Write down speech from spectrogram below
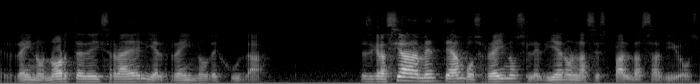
el reino norte de Israel y el reino de Judá. Desgraciadamente ambos reinos le dieron las espaldas a Dios,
